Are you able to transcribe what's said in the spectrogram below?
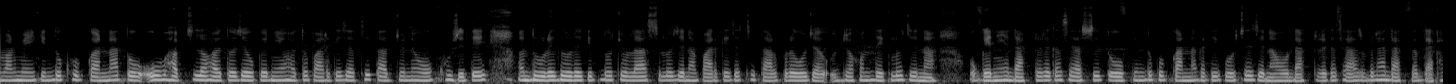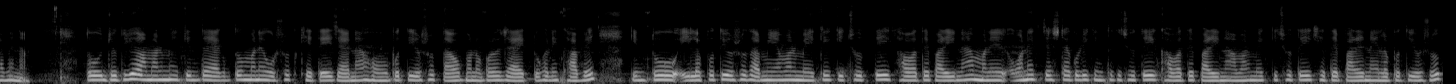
আমার মেয়ে কিন্তু খুব কান্না। তো ও ভাবছিল হয়তো যে ওকে নিয়ে হয়তো পার্কে যাচ্ছি, তার জন্য ও খুশিতে দৌড়ে দৌড়ে কিন্তু চলে আসছিল যে না পার্কে যাচ্ছি। তারপরে ও যখন দেখল যে না ওকে নিয়ে ডাক্তারের কাছে আসছি, তো ও কিন্তু খুব কান্নাকাটি করছে যে না ও ডাক্তারের কাছে আসবে না, ডাক্তার দেখাবে না। তো যদিও আমার মেয়ে কিন্তু একদম মানে ওষুধ খেতেই যায় না, হোমিওপ্যাথি ওষুধ তাও মনে করো যায় একটুখানি খাবে, কিন্তু এলোপ্যাথি ওষুধ আমি আমার মেয়েকে কিছুতেই খাওয়াতে পারি না মানে অনেক চেষ্টা করি কিন্তু কিছুতেই খাওয়াতে পারি না। আমার মেয়ে কিছুতেই খেতে পারে না এলোপ্যাথি ওষুধ।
